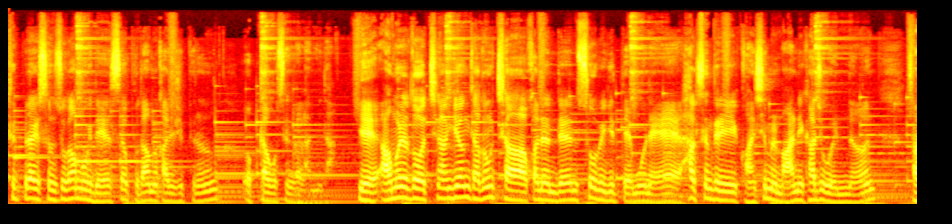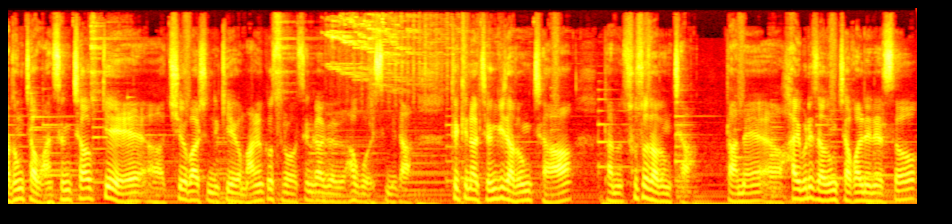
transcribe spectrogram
특별하게 선수 과목에 대해서 부담을 가지실 필요는 없다고 생각을 합니다. 예, 아무래도 친환경 자동차 관련된 수업이기 때문에 학생들이 관심을 많이 가지고 있는 자동차 완성차 업계에 어, 취업할 수 있는 기회가 많을 것으로 생각을 하고 있습니다. 특히나 전기 자동차, 다음에 수소 자동차, 다음에 어, 하이브리드 자동차 관련해서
